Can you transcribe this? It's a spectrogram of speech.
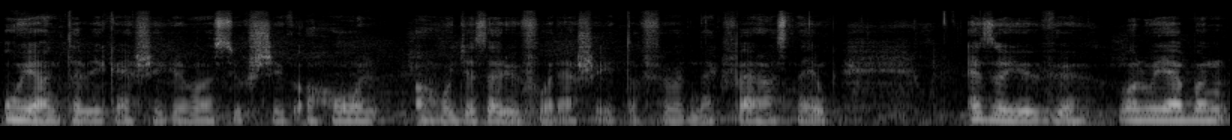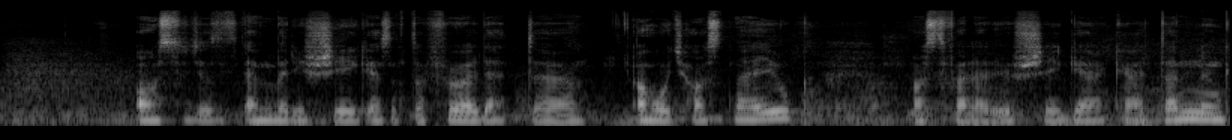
olyan tevékenységre van szükség, ahol, ahogy az erőforrásait a Földnek felhasználjuk. Ez a jövő. Valójában az, hogy az emberiség ezt a Földet, ahogy használjuk, azt felelősséggel kell tennünk,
